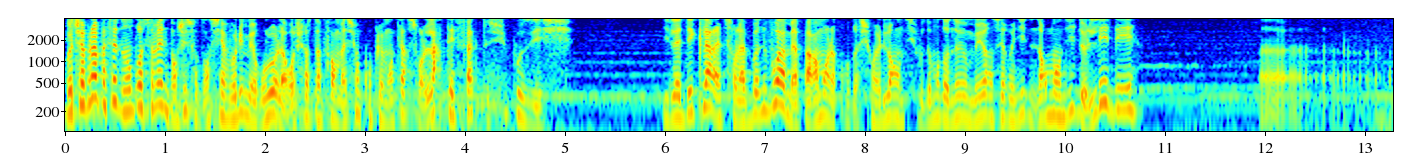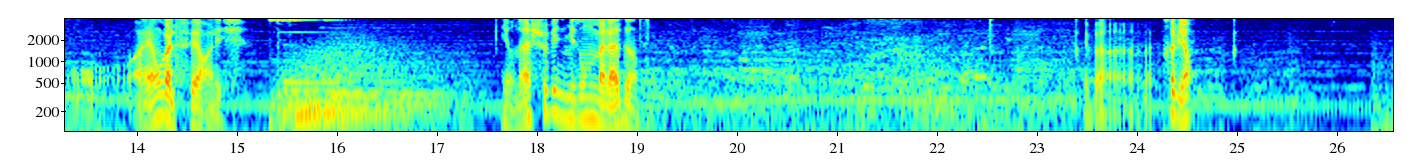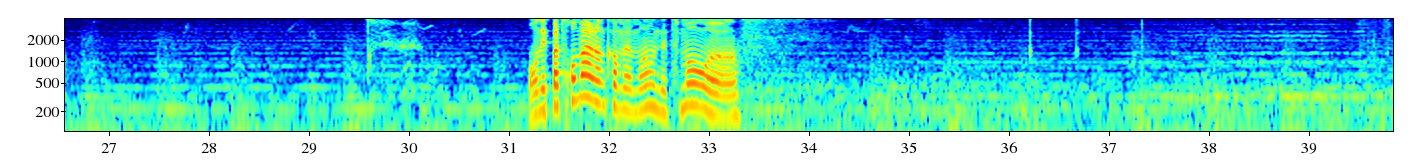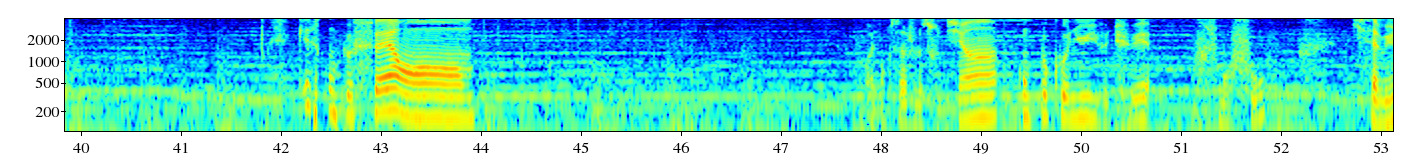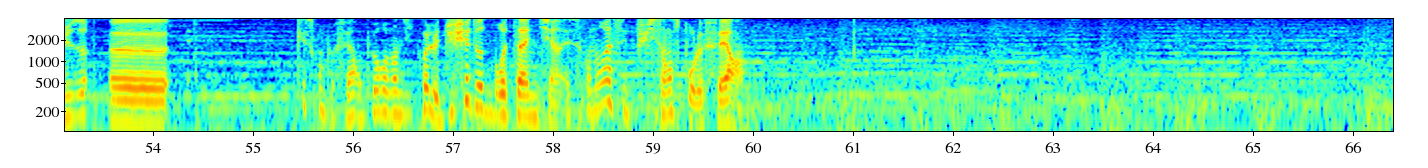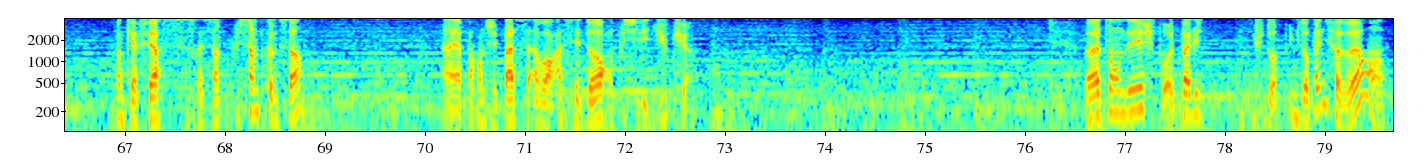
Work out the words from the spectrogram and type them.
Votre chaplain a passé de nombreuses semaines penché sur d'anciens volumes et rouleaux à la recherche d'informations complémentaires sur l'artefact supposé. Il la déclare être sur la bonne voie, mais apparemment la progression est lente. Si vous demandez aux meilleurs érudits de Normandie de l'aider. Euh... Ouais, on va le faire, allez. Et on a achevé une maison de malade. Très bien. on n'est pas trop mal hein, quand même, hein, honnêtement. Euh. Qu'est-ce qu'on peut faire en... Ouais, donc ça je le soutiens. Complot connu, il veut tuer. Je m'en fous. S'amuse. Euh, qu'est-ce qu'on peut faire? On peut revendiquer quoi? Le duché de Haute-Bretagne, tiens. Est-ce qu'on aurait assez de puissance pour le faire? Tant qu'à faire, ce serait plus simple comme ça. Ah, par contre, je vais pas avoir assez d'or. En plus, il est duc. Euh, attendez, je pourrais pas lui... Je dois... Il me doit pas une faveur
